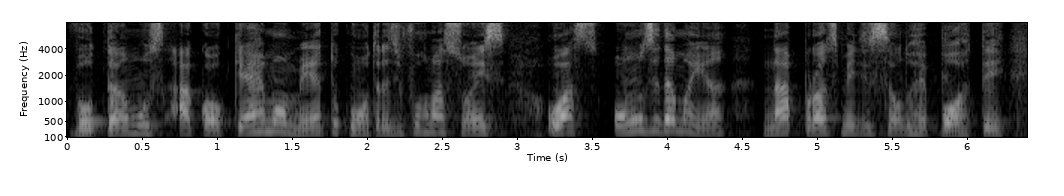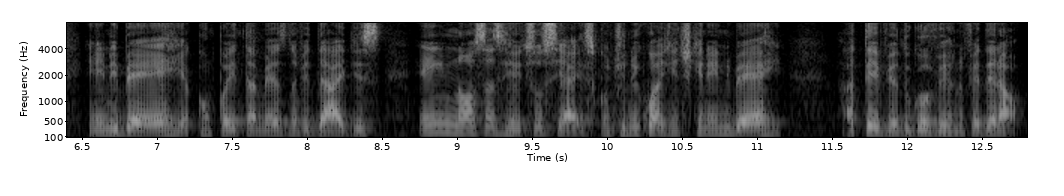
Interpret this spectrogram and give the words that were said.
Voltamos a qualquer momento com outras informações ou às 11 da manhã na próxima edição do Repórter NBR. Acompanhe também as novidades em nossas redes sociais. Continue com a gente aqui na NBR, a TV do Governo Federal.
